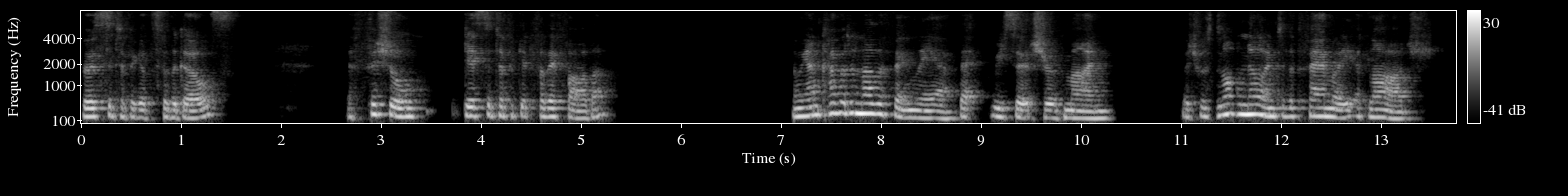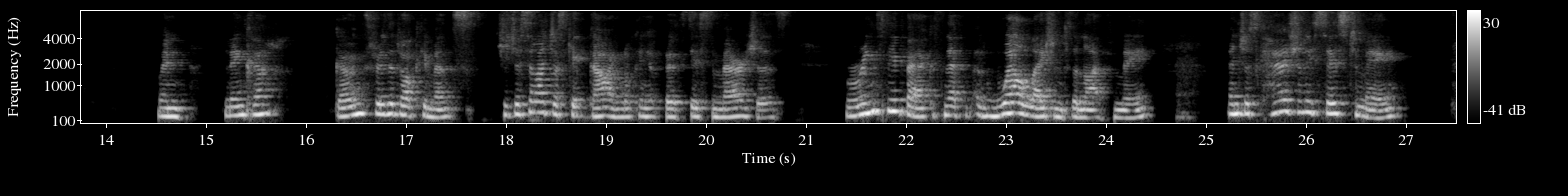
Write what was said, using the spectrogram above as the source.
birth certificates for the girls, official death certificate for their father. And we uncovered another thing there, that researcher of mine, which was not known to the family at large. When Linka, going through the documents, she just said, I just kept going, looking at birth, deaths, and marriages. Rings me back, it's well late into the night for me, and just casually says to me, Do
